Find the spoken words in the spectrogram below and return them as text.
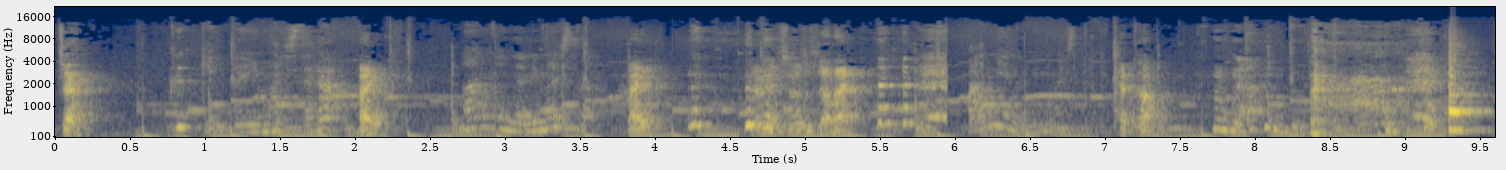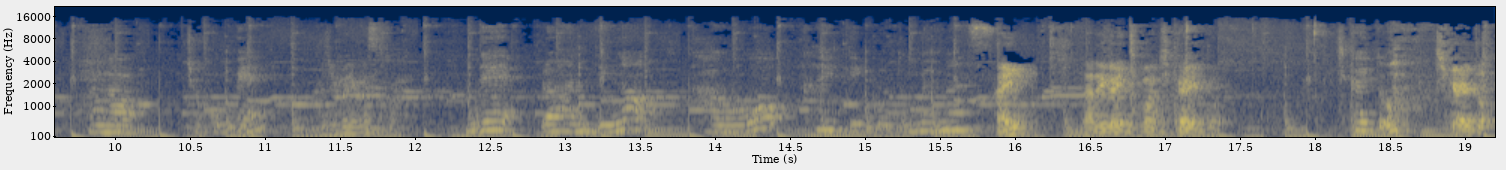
じゃクッキーと言いましたらあはいパンになりました。はい。より上手じゃない。パンになりましやったたなんで？このチョコペン？始まりますか。でロハンティの顔を描いていこうと思います。はい。誰が一番近いと？近いと？は近いと。はい。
